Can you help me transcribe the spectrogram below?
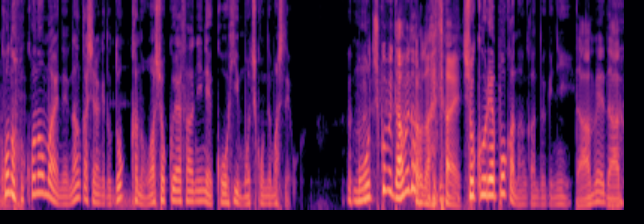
このこの前ねなんか知らんけどどっかの和食屋さんにねコーヒー持ち込んでましたよ。持ち込みダメだろ、大体。食レポかなんかの時に。ダメだ。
